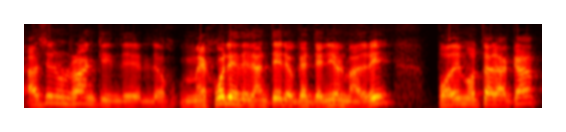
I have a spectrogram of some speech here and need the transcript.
hacer un ranking de los mejores delanteros que ha tenido el Madrid, podemos estar acá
